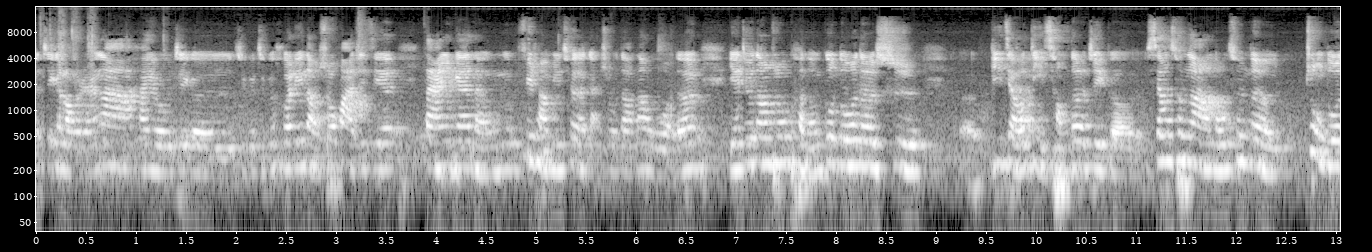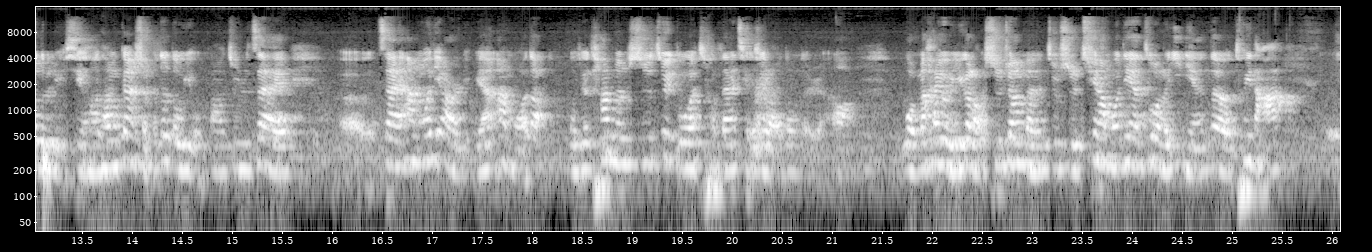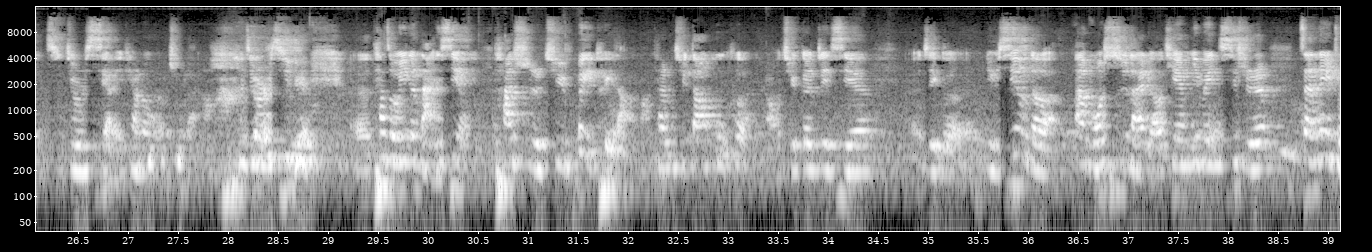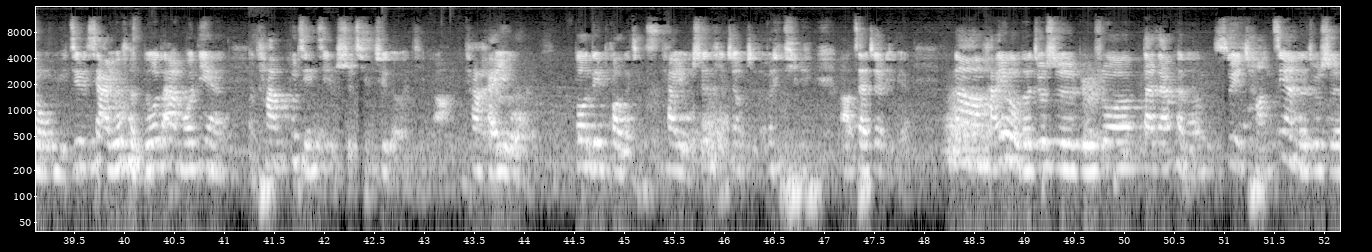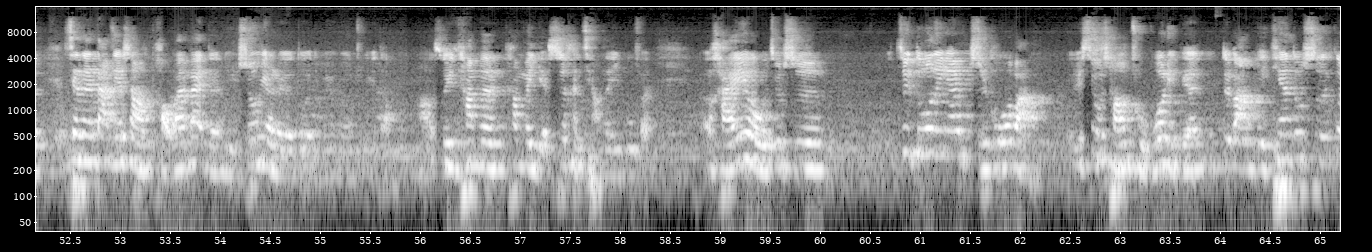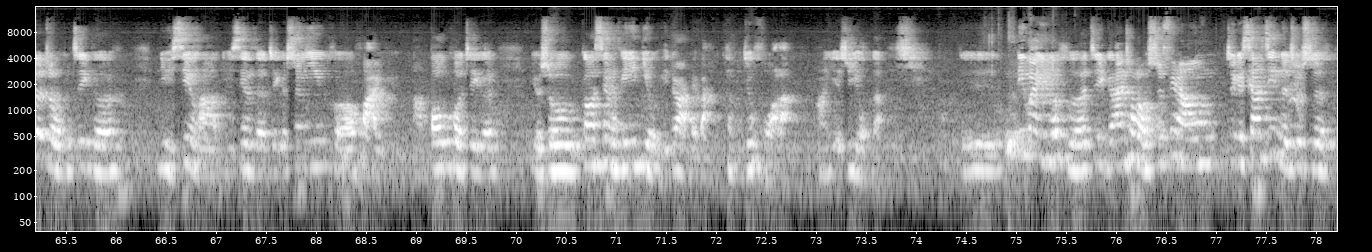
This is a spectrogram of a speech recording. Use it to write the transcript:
这个老人啊，还有这个这个这个和领导说话这些，大家应该能非常明确的感受到。那我的研究当中，可能更多的是呃比较底层的这个乡村啊、农村的众多的女性啊，她们干什么的都有啊，就是在呃在按摩店里边按摩的，我觉得他们是最多承担情绪劳动的人啊。我们还有一个老师专门就是去按摩店做了一年的推拿。呃就是写了一篇论文出来啊，就是去，呃，他作为一个男性，他是去被推拿啊，他是去当顾客，然后去跟这些，呃，这个女性的按摩师来聊天，因为其实，在那种语境下，有很多的按摩店，它不仅仅是情绪的问题啊，它还有 body politics，它有身体政治的问题啊，在这里边。那还有的就是，比如说大家可能最常见的就是，现在大街上跑外卖的女生越来越多，你们有没有注意到？啊，所以他们他们也是很强的一部分，还有就是最多的应该直播吧，秀场主播里边，对吧？每天都是各种这个女性啊，女性的这个声音和话语啊，包括这个有时候高兴了给你扭一段，对吧？可能就火了啊，也是有的。呃，另外一个和这个安超老师非常这个相近的就是。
